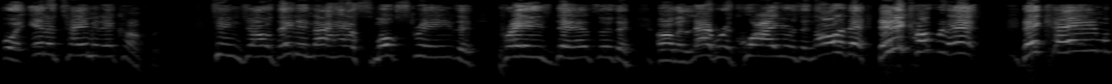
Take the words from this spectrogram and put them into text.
for entertainment and comfort. King Jones, they did not have smoke screens and praise dancers and um, elaborate choirs and all of that. They didn't come for that. They came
